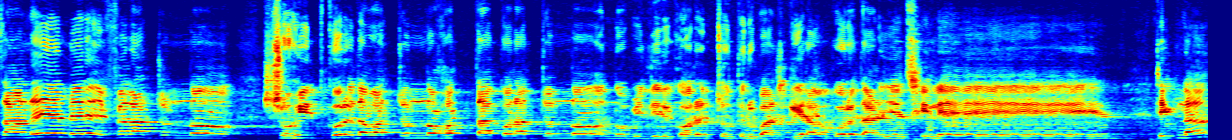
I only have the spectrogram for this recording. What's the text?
জানে, মেরে ফেলার জন্য, শহীদ করে দেওয়ার জন্য, হত্যা করার জন্য নবীদের ঘরের চতুর্পাশ ঘেরাও করে দাঁড়িয়েছিলেন। ঠিক না?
